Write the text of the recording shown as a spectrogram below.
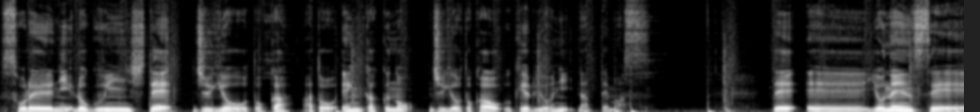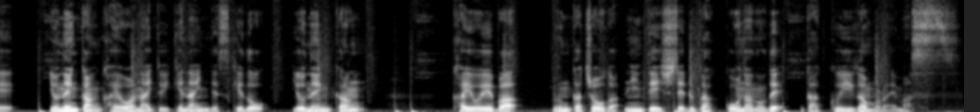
それにログインして授業とかあと遠隔の授業とかを受けるようになってます。で、えー、4年生4年間通わないといけないんですけど4年間通えば文化庁が認定している学校なので学位がもらえます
